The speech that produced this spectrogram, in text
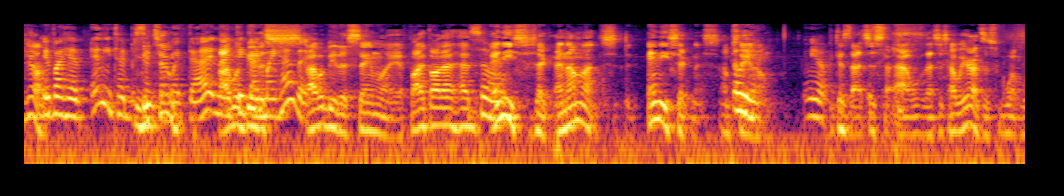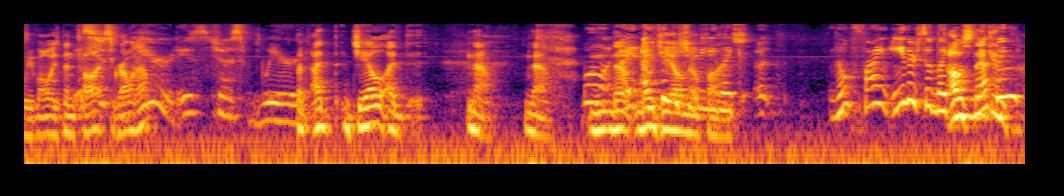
Yeah. if I have any type of Me symptom too. like that, and I, would think I the might have it. I would be the same way if I thought I had So- any sick, and I'm not any sickness. I'm oh staying yeah, home yeah. because that's just how that's just how we are. That's just what we've always been It's taught just growing up. weird. It's just weird. But I jail. I no no well, no I, no I think jail no be fines. like uh, no fine either. So like I was thinking, nothing.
